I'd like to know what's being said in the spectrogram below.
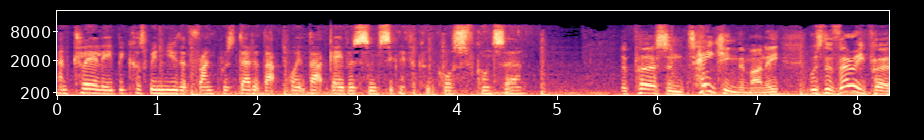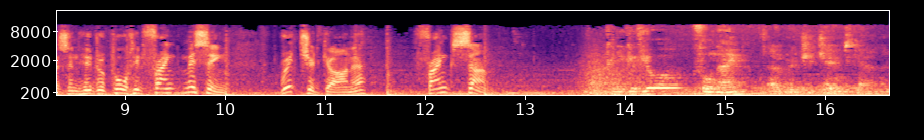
And clearly, because we knew that Frank was dead at that point, that gave us some significant cause for concern. The person taking the money was the very person who'd reported Frank missing. Richard Garner, Frank's son. Can you give your full name? Uh, Richard James Garner.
